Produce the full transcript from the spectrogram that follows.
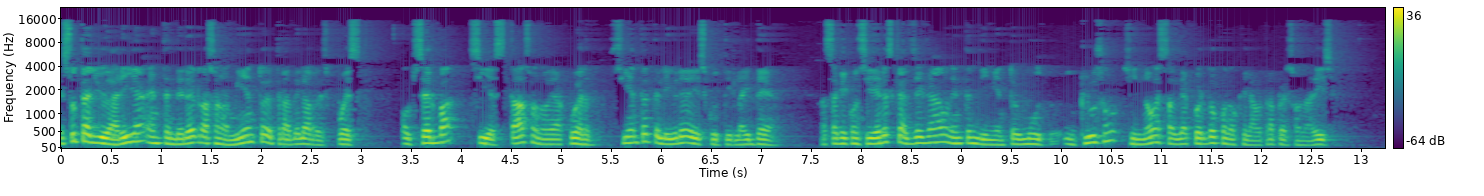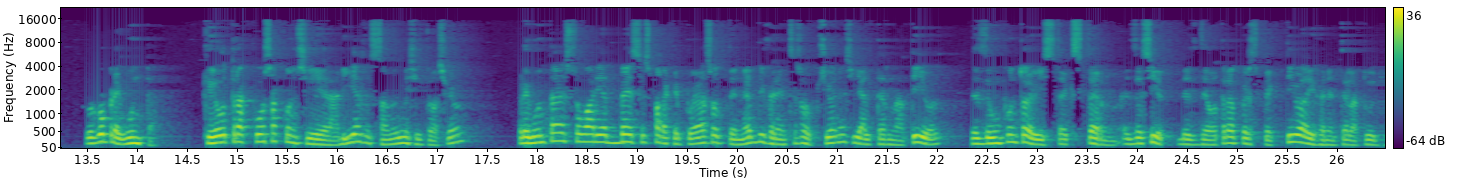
Esto te ayudaría a entender el razonamiento detrás de la respuesta. Observa si estás o no de acuerdo. Siéntete libre de discutir la idea, hasta que consideres que has llegado a un entendimiento mutuo, incluso si no estás de acuerdo con lo que la otra persona dice. Luego pregunta, ¿qué otra cosa considerarías estando en mi situación? Pregunta esto varias veces para que puedas obtener diferentes opciones y alternativas desde un punto de vista externo, es decir, desde otra perspectiva diferente a la tuya.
